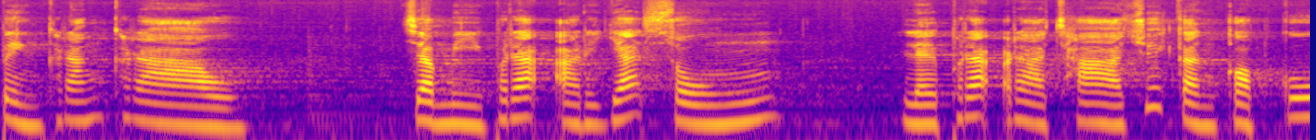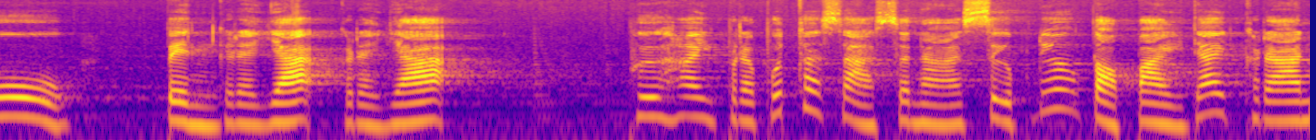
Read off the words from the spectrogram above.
เป็นครั้งคราว จะมีพระอริยสงฆ์และพระราชาช่วยกันกอบกู้ เป็นระยะระยะ เพื่อให้พระพุทธศาสนาสืบเนื่องต่อไปได้ครั้น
